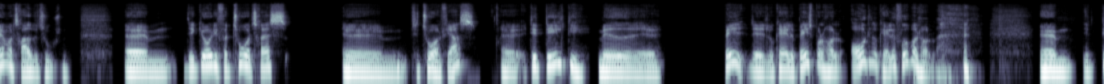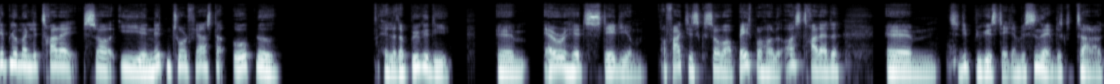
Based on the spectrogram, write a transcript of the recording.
35.000. Øhm, det gjorde de fra 62 øhm, til 72. Øh, det delte de med øh, det lokale baseballhold og det lokale fodboldhold. øhm, det blev man lidt træt af, så i 1972 øh, der åbnede, eller der byggede de øhm, Arrowhead Stadium, og faktisk så var baseballholdet også træt af det, øhm, så de byggede et stadion ved siden af, det skal tage nok.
